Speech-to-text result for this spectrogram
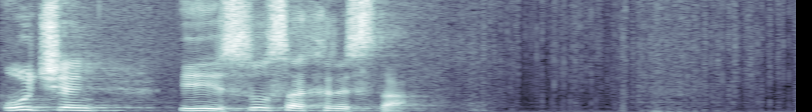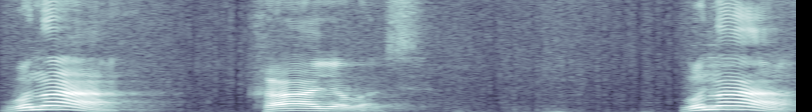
учень Ісуса Христа. Вона каялась, вона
